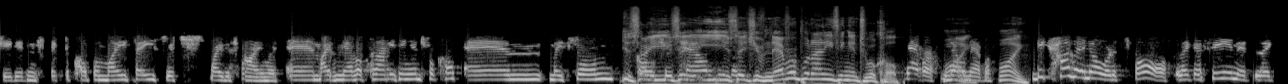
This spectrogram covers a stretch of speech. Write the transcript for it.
She didn't stick the cup in my face, which I was fine with. Um, I've never put anything into a cup. Um, my son. You, sorry, you, say, you said you've never put anything into a cup. Never. Why? No, never. Why? Because I know what it's for. Like I've seen it, like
